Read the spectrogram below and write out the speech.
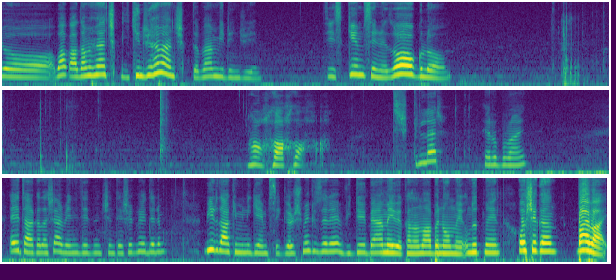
Yo bak adam hemen çıktı. İkinci hemen çıktı. Ben birinciyim. Siz kimsiniz oğlum? Ha ha ha ha. Teşekkürler. Herobrine. Evet arkadaşlar beni izlediğiniz için teşekkür ederim. Bir dahaki mini games'te görüşmek üzere. Videoyu beğenmeyi ve kanalıma abone olmayı unutmayın. Hoşçakalın. Bay bay.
